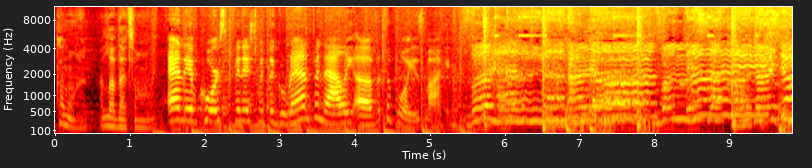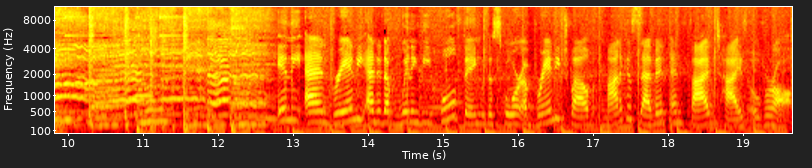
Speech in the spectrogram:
Come on. I love that song. And they, of course, finished with the grand finale of The Boy Is Mine. And Brandy ended up winning the whole thing with a score of Brandy 12, Monica 7, and 5 ties overall.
